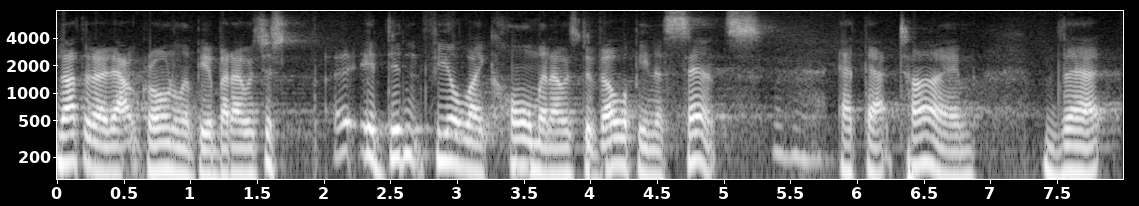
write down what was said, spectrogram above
not that I'd outgrown Olympia, but I was just it didn't feel like home, and I was developing a sense mm-hmm. at that time that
